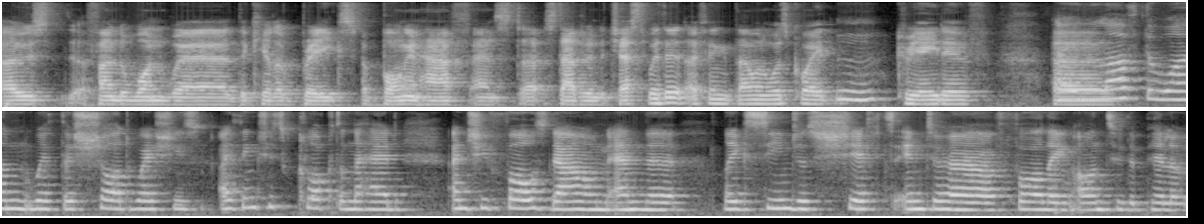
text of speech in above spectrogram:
I was I found the one where the killer breaks a bong in half and st- stabs her in the chest with it. I think that one was quite Mm. creative. I Uh, love the one with the shot where she's I think she's clocked on the head and she falls down and the like scene just shifts into her falling onto the pillow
